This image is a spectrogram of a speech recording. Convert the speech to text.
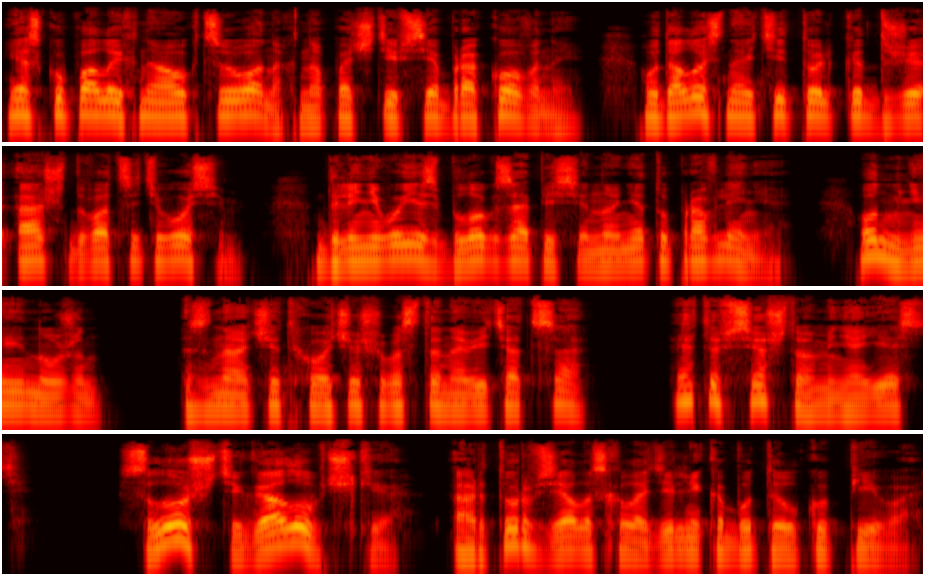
Я скупал их на аукционах, но почти все бракованные. Удалось найти только GH28. Для него есть блок записи, но нет управления. Он мне и нужен. Значит, хочешь восстановить отца? Это все, что у меня есть. Слушайте, голубчики, Артур взял из холодильника бутылку пива.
